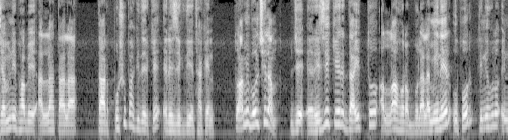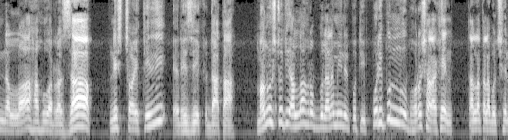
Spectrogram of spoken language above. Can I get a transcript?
যেমনিভাবে আল্লাহ তালা তার পশু পাখিদেরকে রিজিক দিয়ে থাকেন। তো আমি বলছিলাম যে রিজিকের দায়িত্ব আল্লাহ রব্বুল আলমিনের উপর, তিনি হলো ইন্নাল্লাহ রাজ্জাক, নিশ্চয় তিনি রিজিক দাতা মানুষ যদি আল্লাহ রব্বুল আলমিনের প্রতি পরিপূর্ণ ভরসা রাখেন আল্লাহ তালা বলছেন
